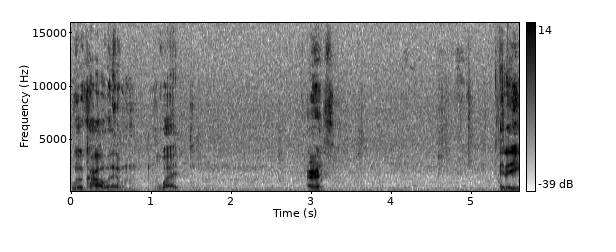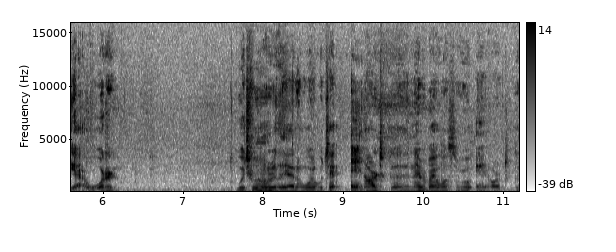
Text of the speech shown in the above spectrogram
We'll call them what? Earth. And then you got water, which we don't really have no water. Which Antarctica, and everybody wants to rule Antarctica.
